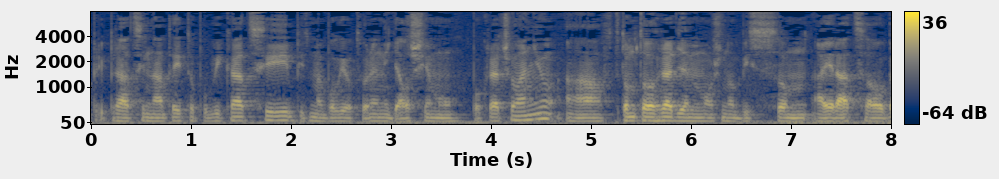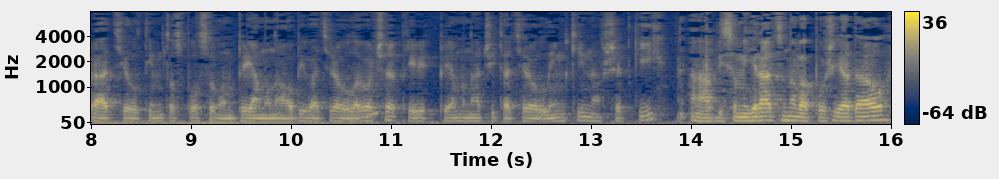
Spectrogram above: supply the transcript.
pri práci na tejto publikácii, by sme boli otvorení ďalšiemu pokračovaniu a v tomto ohľade možno by som aj rád sa obrátil týmto spôsobom priamo na obyvateľov mhm. Levoče, pri, priamo na čitateľov Limky, na všetkých. A by som ich rád znova požiadal,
